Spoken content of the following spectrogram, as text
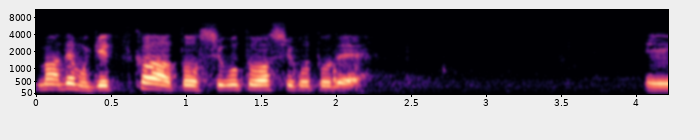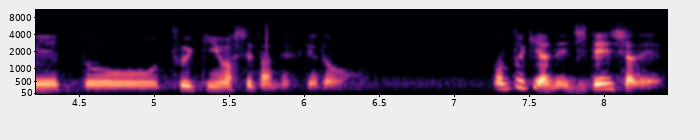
まあでも月火と仕事は仕事で、えっ、と、通勤はしてたんですけど、その時はね、自転車で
